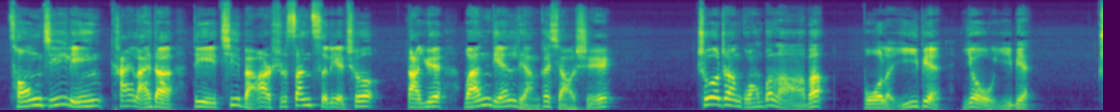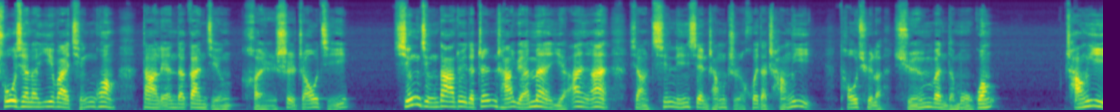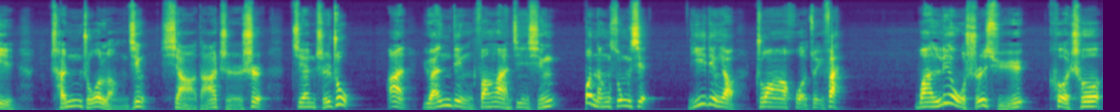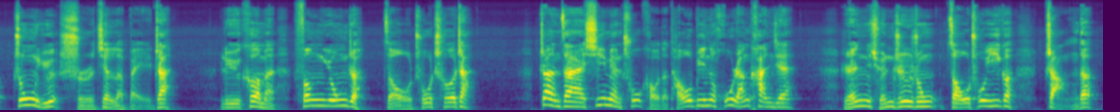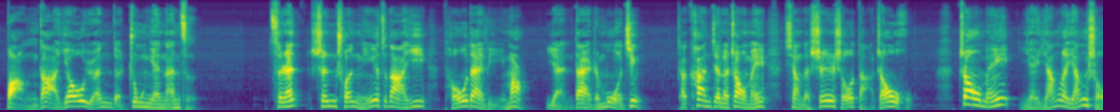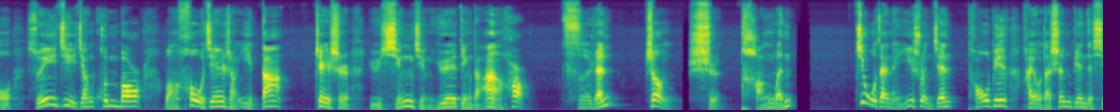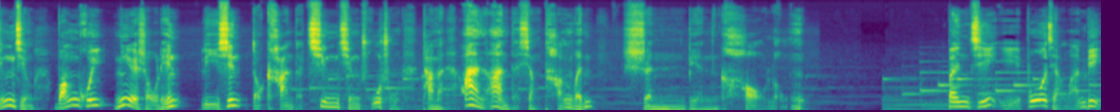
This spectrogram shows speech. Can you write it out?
从吉林开来的第七百二十三次列车大约晚点两个小时。车站广播喇叭。播了一遍又一遍，出现了意外情况，大连的干警很是着急，刑警大队的侦查员们也暗暗向亲临现场指挥的常毅投去了询问的目光。常毅沉着冷静，下达指示：坚持住，按原定方案进行，不能松懈，一定要抓获罪犯。晚六时许。客车终于驶进了北站，旅客们蜂拥着走出车站。站在西面出口的陶斌忽然看见人群之中走出一个长得膀大腰圆的中年男子。此人身穿呢子大衣，头戴礼帽，眼戴着墨镜。他看见了赵梅，向他伸手打招呼。赵梅也扬了扬手，随即将坤包往后肩上一搭，这是与刑警约定的暗号。此人正是唐文。就在那一瞬间，陶斌还有他身边的刑警王辉、聂守林、李鑫都看得清清楚楚，他们暗暗地向唐文身边靠拢。本集已播讲完毕。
